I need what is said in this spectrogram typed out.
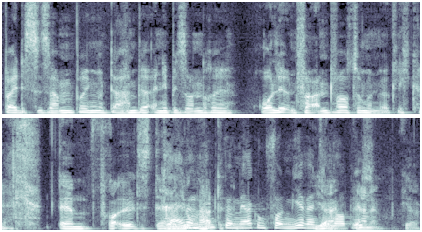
beides zusammenbringen und da haben wir eine besondere Rolle und Verantwortung und Möglichkeit. Ähm, Frau Oels, der Kleine Randbemerkung von mir, wenn es ja, erlaubt ist. Gerne, Georg.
